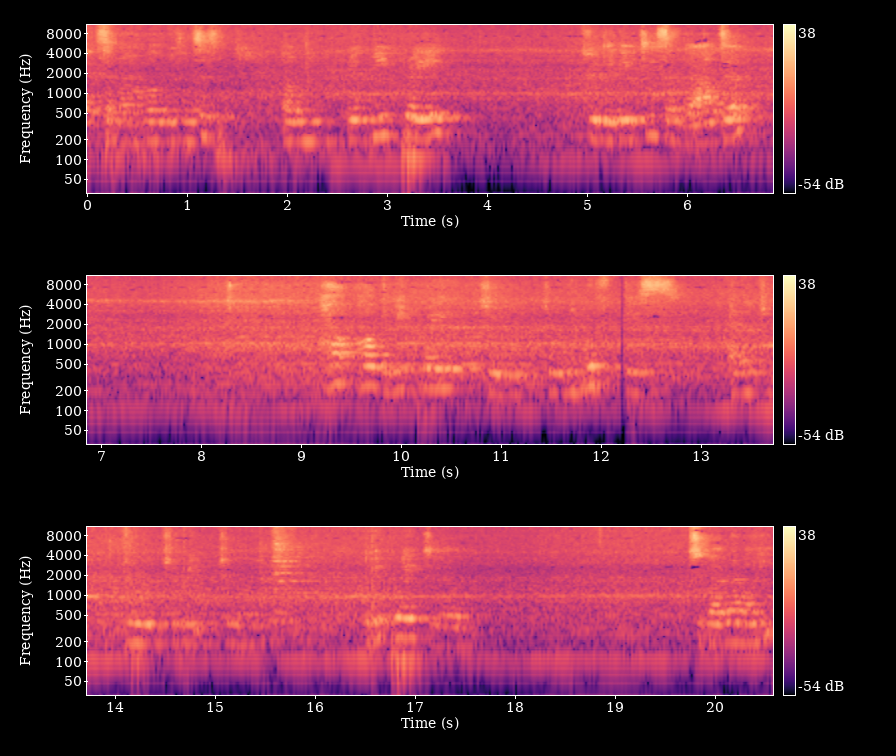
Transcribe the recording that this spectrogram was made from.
Maharaj. My humble grievances. Um, when we pray to the deities on the altar, how, how do we pray to to remove this energy? To to to do we pray to Subharamani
